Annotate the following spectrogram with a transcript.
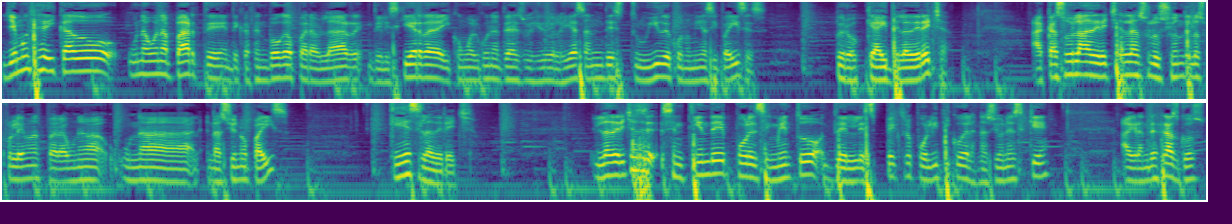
ya hemos dedicado una buena parte de Café en Boga para hablar de la izquierda y cómo algunas de sus ideologías han destruido economías y países. Pero, ¿qué hay de la derecha? ¿Acaso la derecha es la solución de los problemas para una, una nación o país? ¿Qué es la derecha? La derecha se, se, entiende por el segmento del espectro político de las naciones que, a grandes rasgos,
